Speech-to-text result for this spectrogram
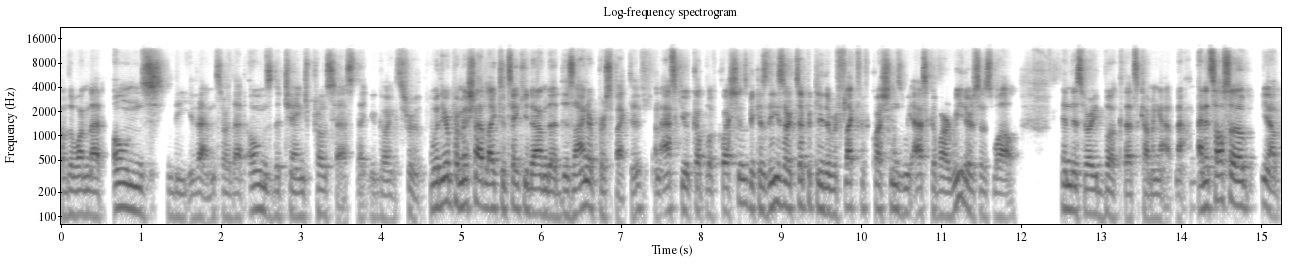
of the one that owns the event or that owns the change process that you're going through. With your permission, I'd like to take you down the designer perspective and ask you a couple of questions because these are typically the reflective questions we ask of our readers as well in this very book that's coming out now. And it's also, you know,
